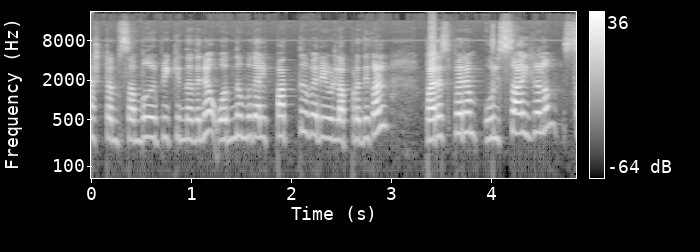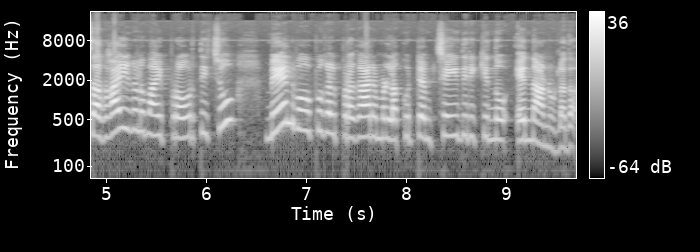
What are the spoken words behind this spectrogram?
നഷ്ടം സംഭവിപ്പിക്കുന്നതിന് ഒന്ന് മുതൽ പത്ത് വരെയുള്ള പ്രതികൾ പരസ്പരം ഉത്സാഹികളും സഹായികളുമായി പ്രവർത്തിച്ചു. മേൽവകുപ്പുകൾ പ്രകാരമുള്ള കുറ്റം ചെയ്തിരിക്കുന്നു എന്നാണുള്ളത്.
